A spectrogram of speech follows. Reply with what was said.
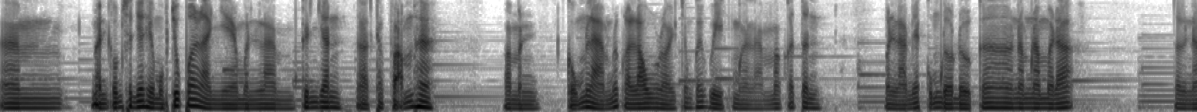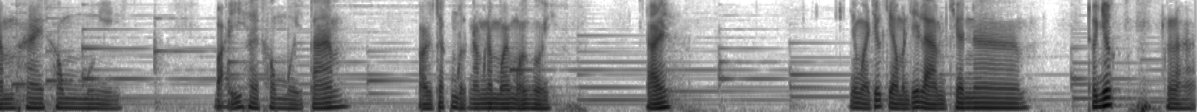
Um, mình cũng xin giới thiệu một chút đó là nhà mình làm kinh doanh là thực phẩm ha. Và mình cũng làm rất là lâu rồi trong cái việc mà làm marketing. Mình làm chắc cũng độ được uh, 5 năm rồi đó từ năm 2017 2018 rồi chắc cũng được 5 năm rồi mọi người. Đấy. Nhưng mà trước giờ mình chỉ làm trên uh, thứ nhất là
